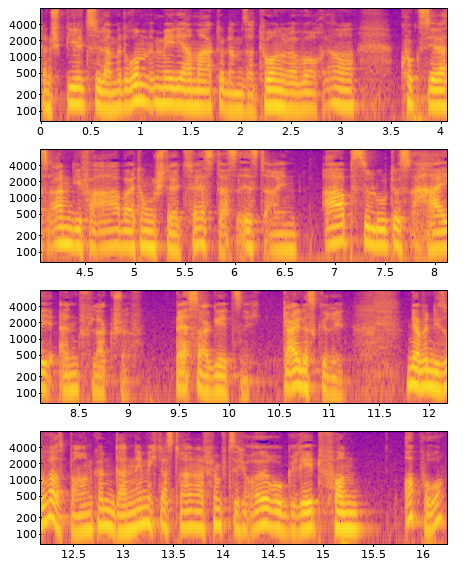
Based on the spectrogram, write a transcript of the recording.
dann spielst du damit rum im Mediamarkt oder im Saturn oder wo auch immer, guckst dir das an, die Verarbeitung, stellst fest, das ist ein absolutes High-End-Flaggschiff. Besser geht's nicht. Geiles Gerät. Ja, wenn die sowas bauen können, dann nehme ich das 350 Euro Gerät von Oppo,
